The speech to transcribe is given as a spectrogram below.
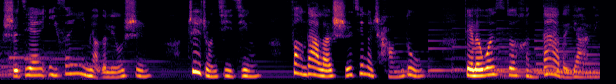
时间一分一秒的流逝，这种寂静放大了时间的长度，给了温斯顿很大的压力。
